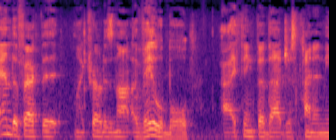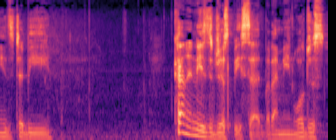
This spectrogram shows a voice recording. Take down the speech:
and the fact that Mike Trout is not available, I think that that just kind of needs to be kind of needs to just be said. But I mean, we'll just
